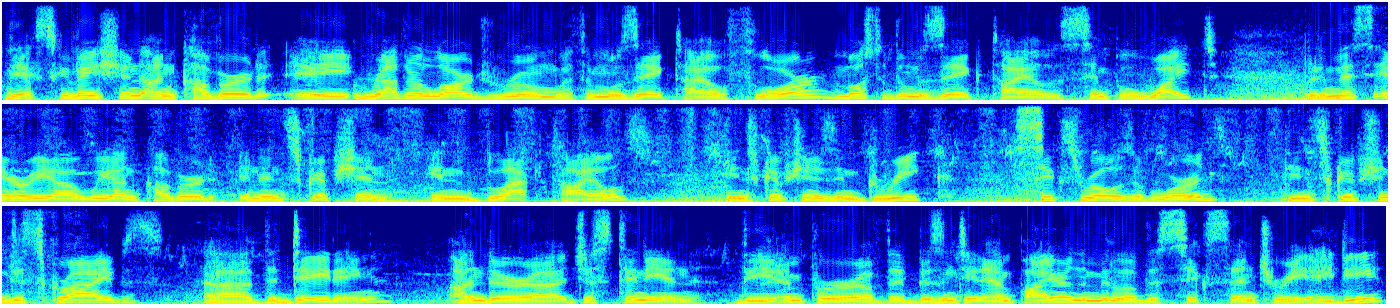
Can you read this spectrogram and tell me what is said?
The excavation uncovered a rather large room with a mosaic tile floor. Most of the mosaic tile is simple white, but in this area we uncovered an inscription in black tiles. The inscription is in Greek, six rows of words. The inscription describes uh, the dating under uh, Justinian, the emperor of the Byzantine Empire in the middle of the 6th century AD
